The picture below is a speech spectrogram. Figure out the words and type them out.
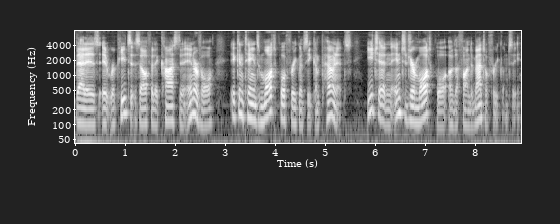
that is, it repeats itself at a constant interval, it contains multiple frequency components, each at an integer multiple of the fundamental frequency.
